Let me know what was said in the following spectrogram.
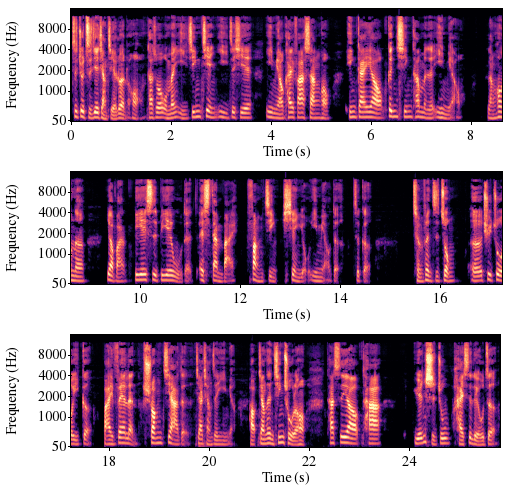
这就直接讲结论了哈。他说，我们已经建议这些疫苗开发商哈，应该要更新他们的疫苗，然后呢，要把 BA 四、BA 五的 S 蛋白放进现有疫苗的这个成分之中，而去做一个 bivalent 双价的加强针疫苗。好，讲得很清楚了哈，它是要它原始株还是留着，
